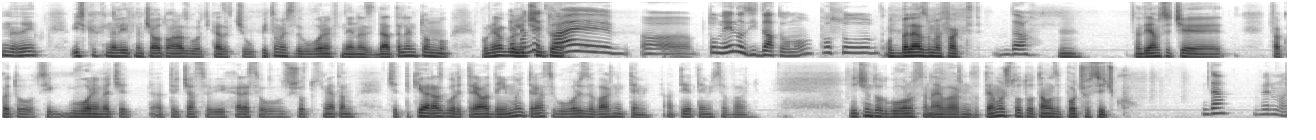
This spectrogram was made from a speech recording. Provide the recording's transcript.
нали, исках нали, в началото на разговор ти казах, че опитваме се да говорим в неназидателен тон, но понякога Ама не, личната... това е... А, то не е назидателно. Просто... Отбелязваме фактите. Да. М. Надявам се, че това, което си говорим вече 3 часа ви е харесало, защото смятам, че такива разговори трябва да има и трябва да се говори за важни теми. А тия теми са важни. Личната отговорност е най-важната тема, защото оттам започва всичко. Да, верно е.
